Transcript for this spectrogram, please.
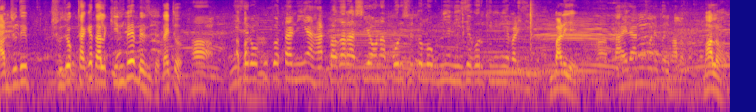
আর যদি সুযোগ থাকে তাহলে কিনবে বেচবে তাই তো? হ্যাঁ নিজের অভিজ্ঞতা নিয়ে হাট বাজার আসিয়ে ওনার পরিচিত লোক নিয়ে নিজে গরু কিনে নিয়ে বাড়ি যাবে বাড়ি যাই হ্যাঁ তাহলে আমি মনে করি ভালো ভালো হবে।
